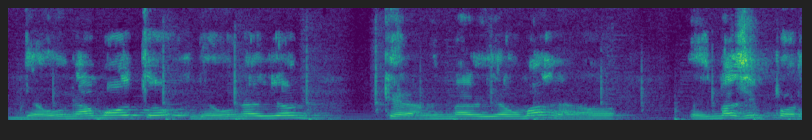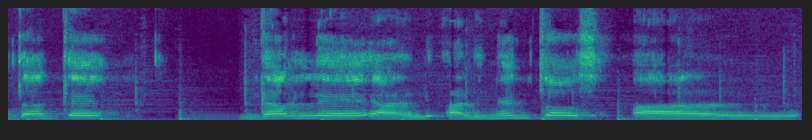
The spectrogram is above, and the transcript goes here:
de una moto, de un avión, que la misma vida humana, ¿no? Es más importante darle alimentos al,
